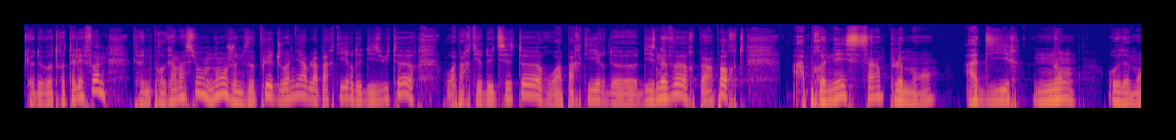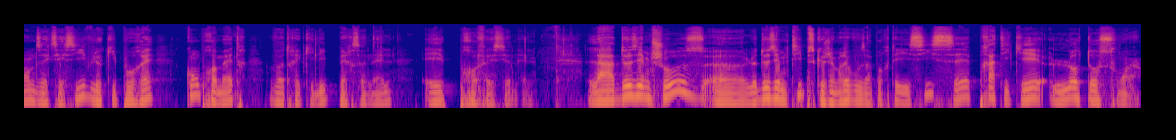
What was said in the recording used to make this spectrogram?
que de votre téléphone. Faire une programmation, non, je ne veux plus être joignable à partir de 18h ou à partir de 17h ou à partir de 19h, peu importe. Apprenez simplement à dire non aux demandes excessives, qui pourraient compromettre votre équilibre personnel et professionnel. La deuxième chose, euh, le deuxième tip que j'aimerais vous apporter ici, c'est pratiquer l'auto-soin.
